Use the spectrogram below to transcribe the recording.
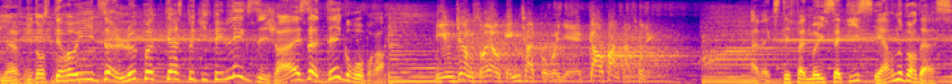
Bienvenue dans Steroids, le podcast qui fait l'exégèse des gros bras. Avec Stéphane Moïsakis et Arnaud Bordas.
